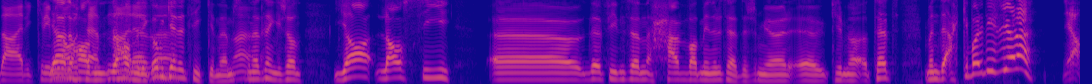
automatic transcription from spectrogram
der kriminaliteten er. Handler er ikke om genetikken deres, men jeg tenker sånn Ja, la oss si øh, det fins en haug av minoriteter som gjør øh, kriminalitet, men det er ikke bare de som gjør det! Ja.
